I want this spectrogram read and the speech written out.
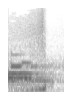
Oh.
